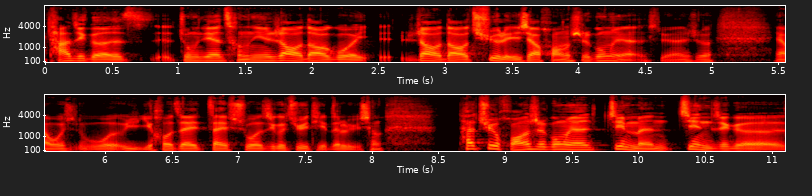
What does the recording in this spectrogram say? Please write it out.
他这个中间曾经绕道过，绕道去了一下黄石公园。虽然说，哎呀，我我以后再再说这个具体的旅程。他去黄石公园进门进这个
